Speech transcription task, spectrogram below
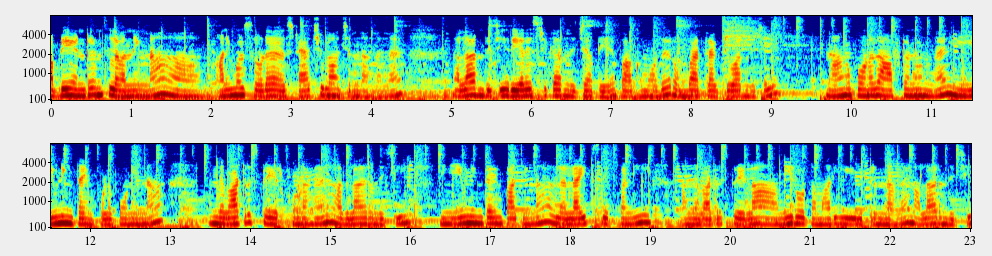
அப்படியே என்ட்ரன்ஸில் வந்தீங்கன்னா அனிமல்ஸோட ஸ்டாச்சுலாம் வச்சுருந்தாங்கங்க. நல்லா இருந்துச்சு ரியலிஸ்டிக்காக இருந்துச்சு அப்படியே பார்க்கும்போது. ரொம்ப அட்ராக்டிவாக இருந்துச்சு. நாங்கள் போனது ஆஃப்டர்நூனுங்க நீங்கள் ஈவினிங் டைம் போல் போனீங்கன்னா அந்த வாட்டர் ஸ்ப்ரே இருக்கும்லங்க அதெல்லாம் இருந்துச்சு. நீங்கள் ஈவினிங் டைம் பார்த்தீங்கன்னா அதில் லைட் செட் பண்ணி அந்த வாட்டர் ஸ்ப்ரேலாம் நீரோட்டம் மாதிரி விட்டுருந்தாங்க. நல்லா இருந்துச்சு.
